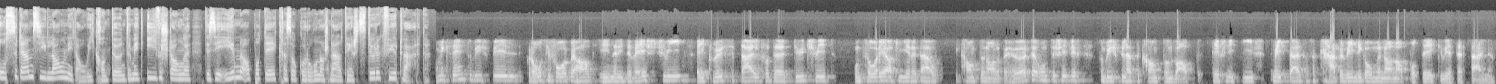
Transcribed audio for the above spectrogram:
Außerdem sind lange nicht alle Kantone damit einverstanden, dass in ihren Apotheken so Corona-Schnelltests durchgeführt werden. Wir sehen zum Beispiel grosse Vorbehalte in der Westschweiz, in gewissen Teilen der Deutschschweiz. Und so reagieren auch die kantonalen Behörden unterschiedlich. Zum Beispiel hat der Kanton Watt definitiv mitteilt, dass er keine Bewilligungen an Apotheken wird erteilen.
